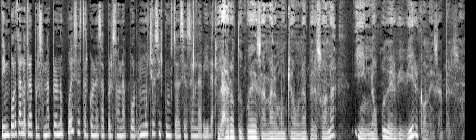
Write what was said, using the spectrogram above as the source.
te importa la otra persona, pero no puedes estar con esa persona por muchas circunstancias en la vida. Claro, tú puedes amar mucho a una persona y no poder vivir con esa persona.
